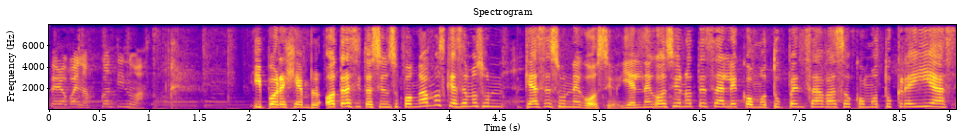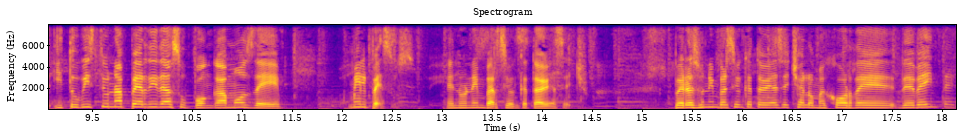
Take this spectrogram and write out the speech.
Pero bueno, continúa. Y por ejemplo, otra situación, supongamos que hacemos un que haces un negocio y el negocio no te sale como tú pensabas o como tú creías y tuviste una pérdida, supongamos de mil pesos en una inversión que te habías hecho. Pero es una inversión que te habías hecho a lo mejor de, de 20.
